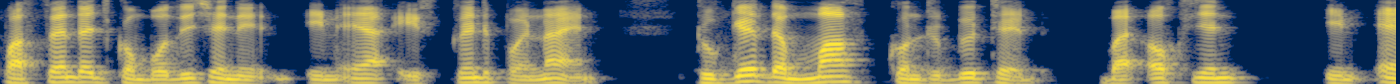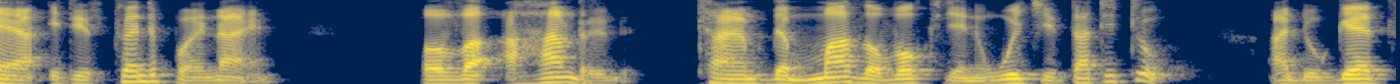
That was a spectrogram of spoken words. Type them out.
percentage composition in, in air is 20.9, to get the mass contributed by oxygen in air, it is 20.9 over 100 times the mass of oxygen, which is 32, and you get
